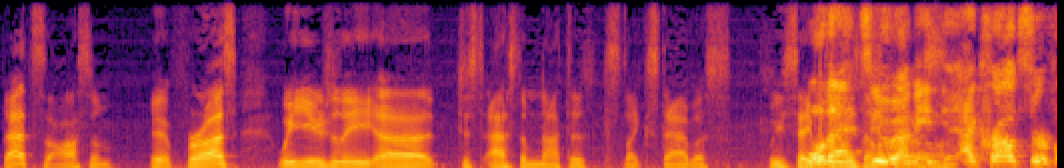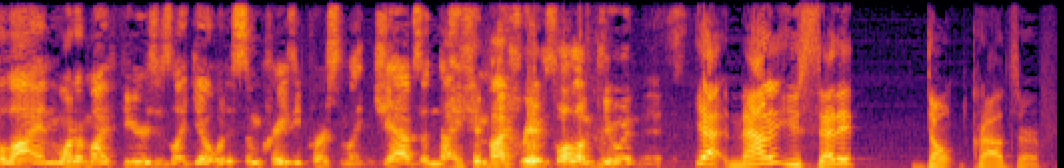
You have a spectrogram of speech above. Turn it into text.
That's awesome. Yeah, for us, we usually uh, just ask them not to like stab us. We say, well that too. i mean i crowd surf a lot and one of my fears is like yo what if some crazy person like jabs a knife in my ribs while i'm doing this? Yeah, now that you said it, don't crowd surf.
